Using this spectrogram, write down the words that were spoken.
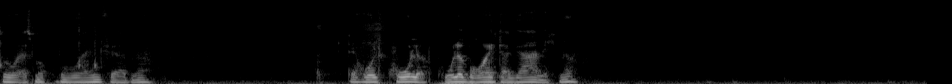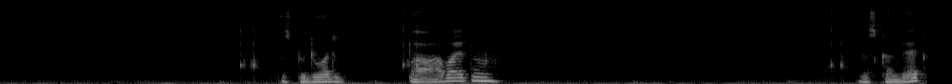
So, erstmal gucken, wo er hinfährt, ne? Der holt Kohle. Kohle brauche ich da gar nicht, ne? Das bedeutet bearbeiten. Das kann weg.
